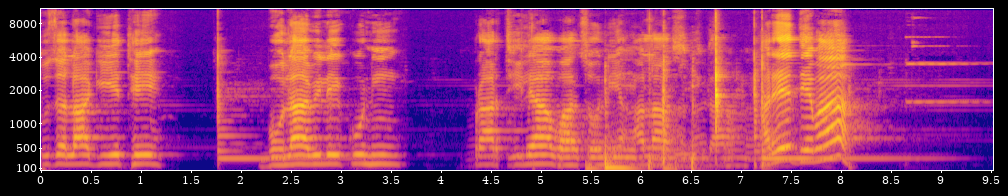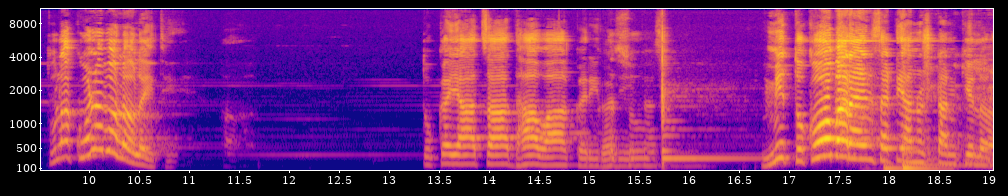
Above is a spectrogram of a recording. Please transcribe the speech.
तुझ लागी येथे. बोलाविले कोणी? प्रार्थिल्या वाचोनी आला का अरे देवा तुला कोण बोलावलं इथे? तुकयाचा धावा करीत असो. मी तुकोबारायांसाठी अनुष्ठान केलं.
